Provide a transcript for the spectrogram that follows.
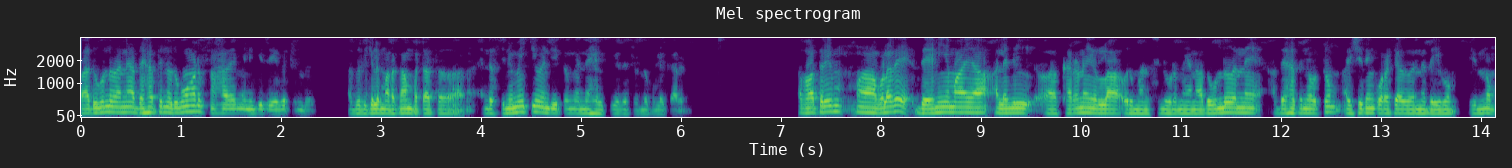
അപ്പോൾ അതുകൊണ്ട് തന്നെ അദ്ദേഹത്തിന് ഒരുപാട് സഹായം എനിക്ക് ചെയ്തിട്ടുണ്ട്. അതൊരിക്കലും മറക്കാൻ പറ്റാത്തതാണ്. എന്റെ സിനിമയ്ക്ക് വേണ്ടിയിട്ടും എന്നെ ഹെൽപ്പ് ചെയ്തിട്ടുണ്ട് പുള്ളിക്കാരൻ. അപ്പോൾ അത്രയും വളരെ ദയനീയമായ അല്ലെങ്കിൽ കരുണയുള്ള ഒരു മനസ്സിന്റെ ഉടമയാണ്. അതുകൊണ്ട് തന്നെ അദ്ദേഹത്തിന് ഒട്ടും ഐശ്വര്യം കുറയ്ക്കാതെ തന്നെ ദൈവം ഇന്നും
